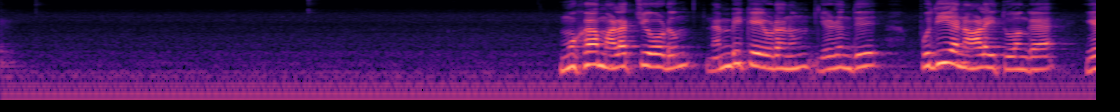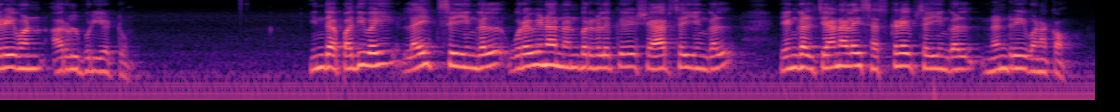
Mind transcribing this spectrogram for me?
முக மலர்ச்சியோடும் நம்பிக்கையுடனும் எழுந்து புதிய நாளை துவங்க இறைவன் அருள் புரியட்டும். இந்த பதிவை லைக் செய்யுங்கள் உறவினர் நண்பர்களுக்கு ஷேர் செய்யுங்கள். எங்கள் சேனலை சப்ஸ்கிரைப் செய்யுங்கள். நன்றி வணக்கம்.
